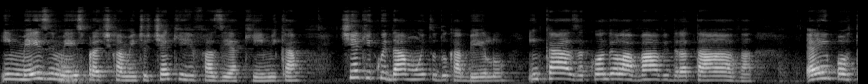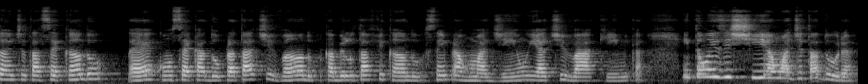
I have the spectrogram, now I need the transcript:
em mês e mês praticamente eu tinha que refazer a química, tinha que cuidar muito do cabelo. Em casa, quando eu lavava, hidratava, é importante estar tá secando né, com o secador para estar tá ativando, para o cabelo estar tá ficando sempre arrumadinho e ativar a química. Então existia uma ditadura.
